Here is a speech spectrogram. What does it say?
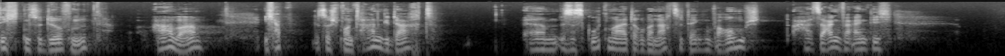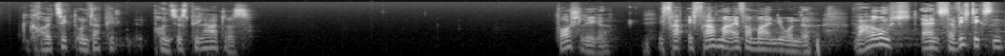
dichten zu dürfen. Aber ich habe so spontan gedacht, ähm, es ist gut mal darüber nachzudenken, warum sagen wir eigentlich gekreuzigt unter Pontius Pilatus? Vorschläge. Ich frage ich frag mal einfach mal in die Runde. Warum eines der wichtigsten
